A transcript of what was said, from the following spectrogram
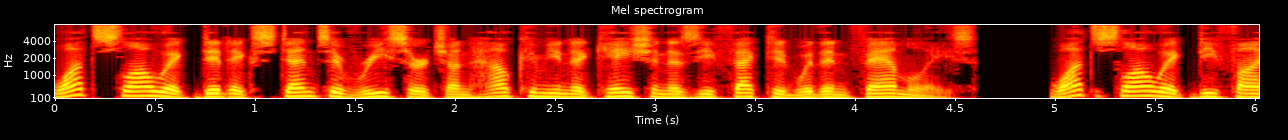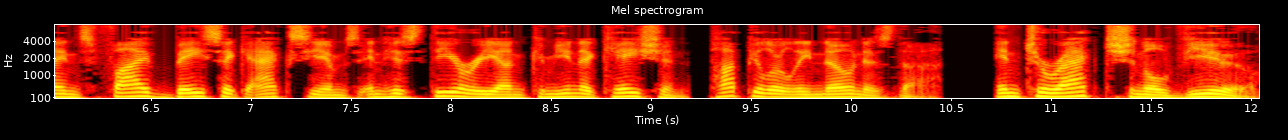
Watzlawick did extensive research on how communication is effected within families. Watzlawick defines five basic axioms in his theory on communication, popularly known as the Interactional view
